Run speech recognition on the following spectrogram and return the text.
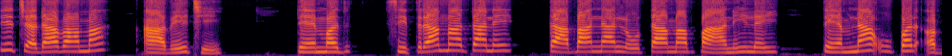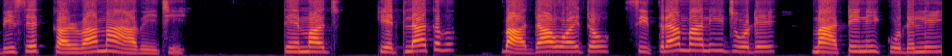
તે ચડાવવામાં આવે છે. તેમજ શીતળા માતાને તાંબાના લોટામાં પાણી લઈ તેમના ઉપર અભિષેક કરવામાં આવે છે. તેમજ કેટલાક બાધા હોય તો શીતળામાની જોડે માટીની કુડલી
